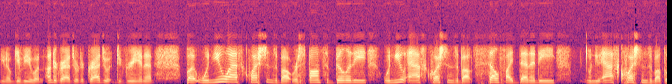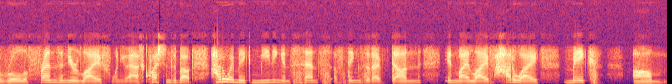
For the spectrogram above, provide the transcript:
you know give you an undergraduate or graduate degree in it. But when you ask questions about responsibility when you ask questions about self identity when you ask questions about the role of friends in your life, when you ask questions about how do I make meaning and sense of things that I've done in my life, how do I make um,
